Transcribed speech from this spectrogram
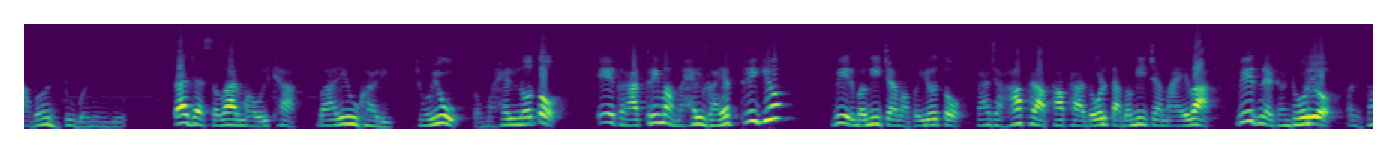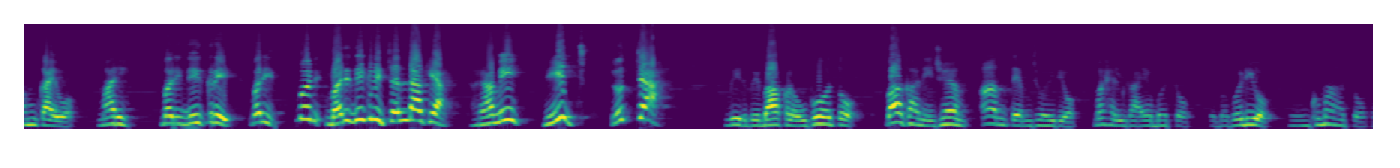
આ બધું બની ગયું. રાજા સવારમાં ઉઠ્યા, બારી ઉઘાડી. જોયું તો મહેલ નહોતો. એક રાત્રિમાં મહેલ ગાયબ થઈ ગયો? વીર બગીચામાં પડ્યો તો રાજા હાફળા ફાફળા દોડતા બગીચામાં આવ્યા. વીરને ઢંઢોળ્યો અને ધમકાયો. મારી મારી દીકરી, મારી મારી મારી દીકરી ચંદા ક્યાં? હરામી નીચ, લુચ્ચા. વીર બેબાકડો ઊભો હતો. બાઘાની જેમ આમ તેમ જોઈ રહ્યો. મહેલ ગાયબ હતો. એ બબડ્યો ઊંઘમાં હતો.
